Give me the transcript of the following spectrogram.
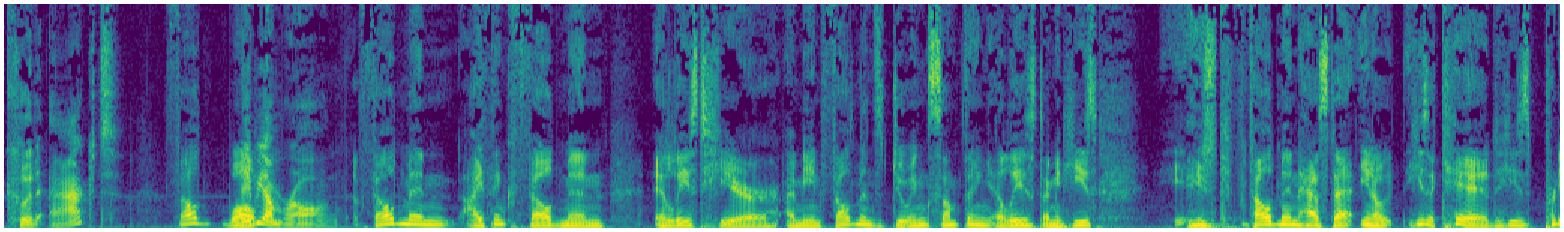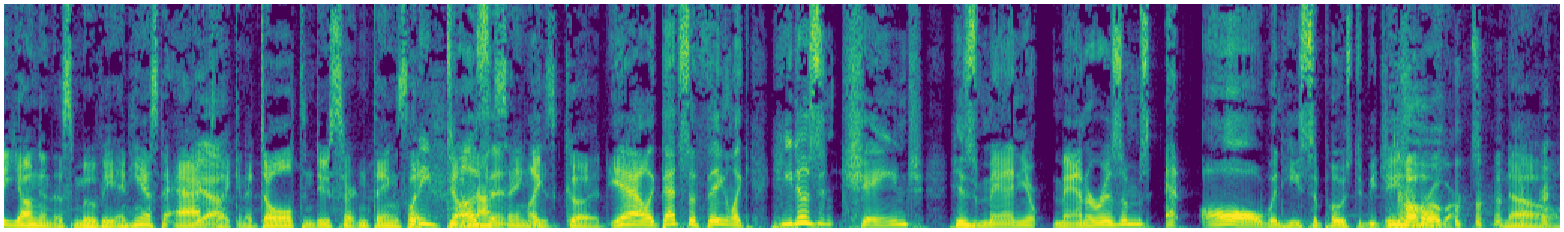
could act. Feld. Well, Maybe I'm wrong. Feldman, I think Feldman, at least here, I mean, Feldman's doing something. At least, I mean, he's he's Feldman has to, you know, he's a kid. He's pretty young in this movie, and he has to act Yeah. like an adult and do certain things. But like, he doesn't. I'm not saying like, he's good. Yeah, like that's the thing. Like he doesn't change his manu- mannerisms at all when he's supposed to be Jason No. Robards. No,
